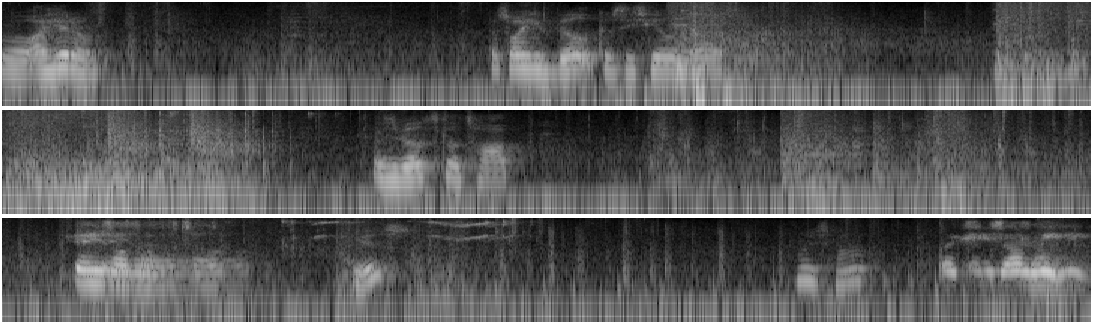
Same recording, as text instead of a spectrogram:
well, I hit him. That's why he built, because he's healing up. He's built to the top. Yeah, he's on the top. Yes? No, he's not. Like, he's on me.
